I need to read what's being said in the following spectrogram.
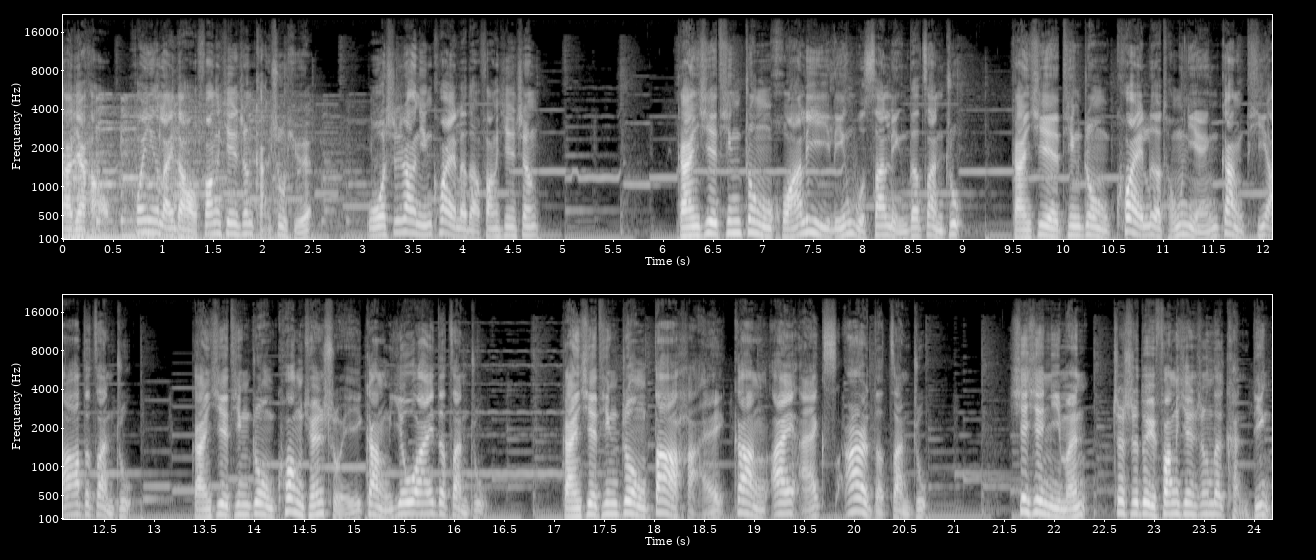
大家好，欢迎来到方先生侃数学，我是让您快乐的方先生。感谢听众华丽零五三零的赞助，感谢听众快乐童年杠 TR 的赞助，感谢听众矿泉水杠 UI 的赞助，感谢听众大海杠 IX 二的赞助。谢谢你们，这是对方先生的肯定，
